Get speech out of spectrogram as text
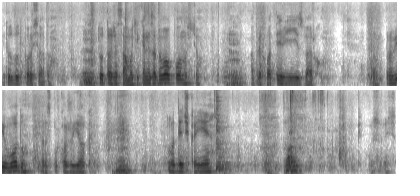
і тут будуть поросята. Тут так же само, тільки не забивав повністю, а прихватив її зверху. Так, провів воду, зараз покажу як. Водичка є. Підписуюсь.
